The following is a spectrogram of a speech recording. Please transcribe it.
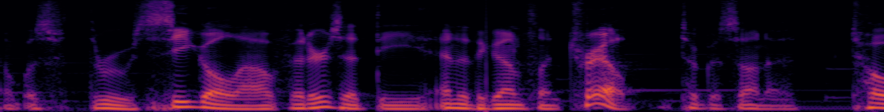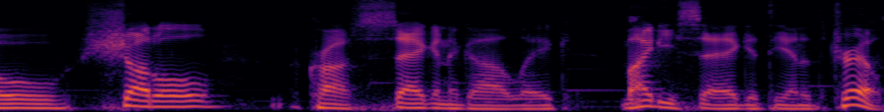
That was through Seagull Outfitters at the end of the Gunflint Trail. It took us on a tow shuttle across Saganaga Lake, mighty sag at the end of the trail.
